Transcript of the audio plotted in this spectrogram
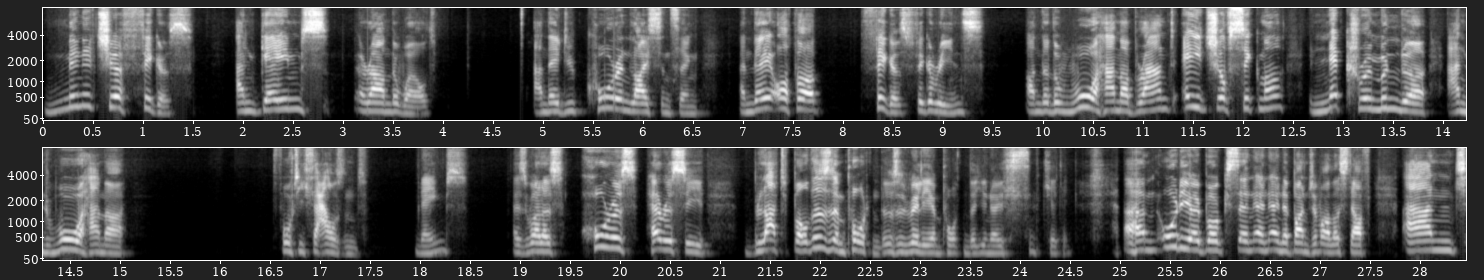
miniature figures and games around the world. And they do core and licensing, and they offer figures, figurines, under the Warhammer brand, Age of Sigmar, Necromunda, and Warhammer. 40,000 names, as well as Horus Heresy, Blood Bowl. This is important. This is really important that you know. Kidding. Um, audiobooks and, and and a bunch of other stuff. And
